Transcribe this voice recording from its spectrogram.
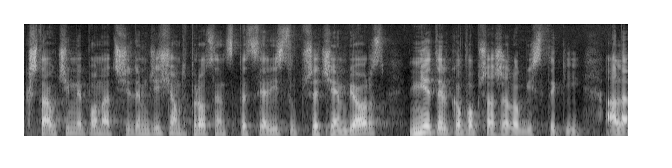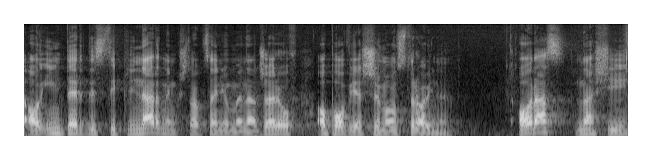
Kształcimy ponad 70% specjalistów przedsiębiorstw, nie tylko w obszarze logistyki, ale o interdyscyplinarnym kształceniu menadżerów opowie Szymon Strojny oraz nasi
